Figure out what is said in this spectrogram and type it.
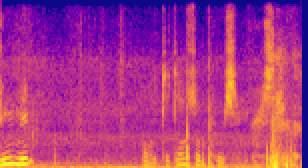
Zoom in. Oh, that was a person for a sec.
